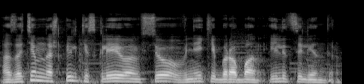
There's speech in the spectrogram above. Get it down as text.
А затем на шпильке склеиваем все в некий барабан или цилиндр.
